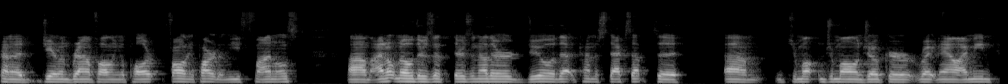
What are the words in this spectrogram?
Kind of Jaylen Brown falling apart, falling apart in these finals. Um, I don't know. There's a there's another duo that kind of stacks up to um, Jamal, Jamal and Joker right now. I mean,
